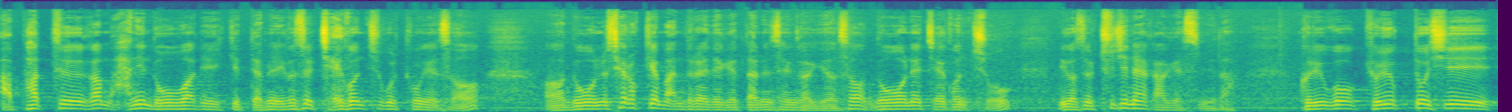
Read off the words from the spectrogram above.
아파트가 많이 노후화되어 있기 때문에 이것을 재건축을 통해서 어, 노원을 새롭게 만들어야 되겠다는 생각이어서 노원의 재건축 이것을 추진해 가겠습니다. 그리고 교육도시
